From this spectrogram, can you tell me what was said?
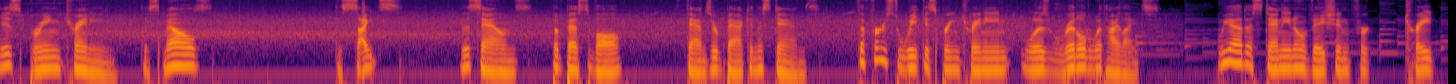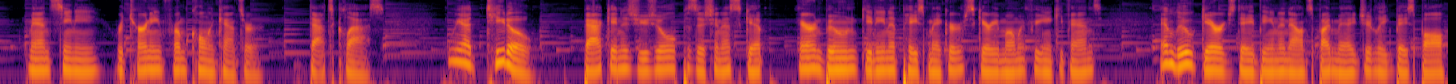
is spring training. The smells, the sights, the sounds, but best of all, fans are back in the stands. The first week of spring training was riddled with highlights. We had a standing ovation for Trey Mancini returning from colon cancer. That's class. We had Tito back in his usual position as skip, Aaron Boone getting a pacemaker, scary moment for Yankee fans, and Lou Gehrig's day being announced by Major League Baseball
